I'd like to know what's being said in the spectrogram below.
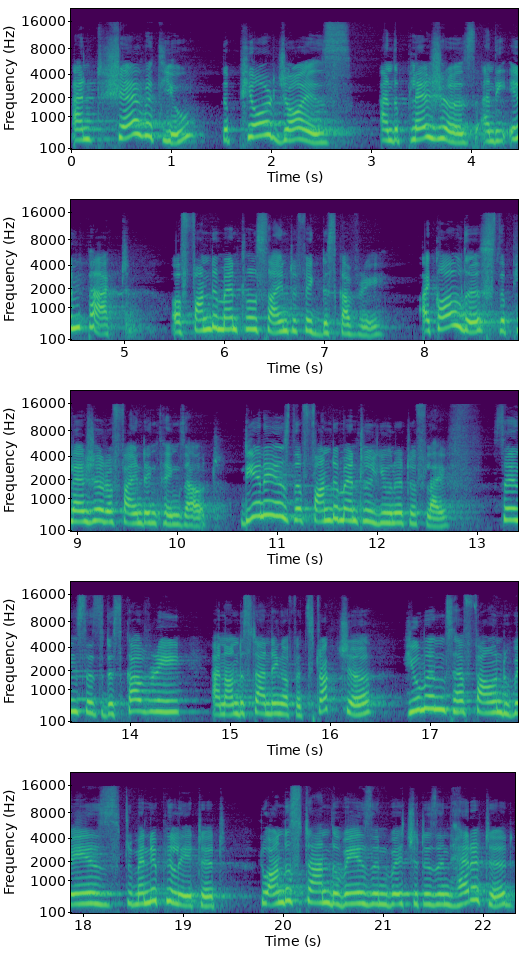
and share with you the pure joys and the pleasures and the impact of fundamental scientific discovery. I call this the pleasure of finding things out. DNA is the fundamental unit of life. Since its discovery and understanding of its structure, humans have found ways to manipulate it, to understand the ways in which it is inherited,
